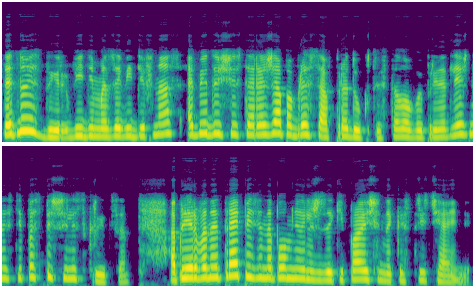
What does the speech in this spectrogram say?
На одной из дыр, видимо, завидев нас, обедающие сторожа, побросав продукты столовой принадлежности, поспешили скрыться. О прерванной трапезе напомнил лишь закипающий на костре чайник.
